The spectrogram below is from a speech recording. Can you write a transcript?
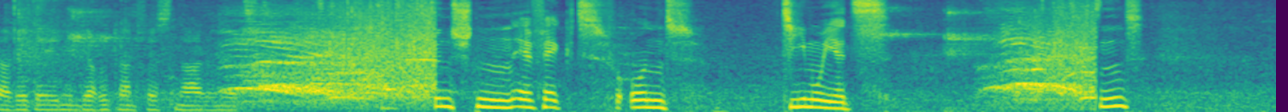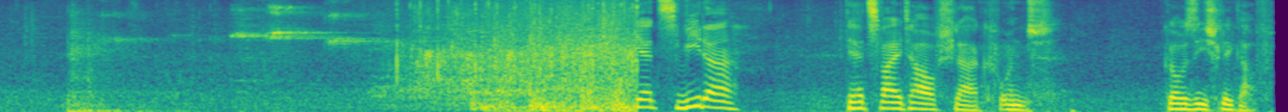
Da wird er ihn in der Rückhand festnageln jetzt. Wünschten Effekt und Timo jetzt. Jetzt wieder der zweite Aufschlag und Gozi schlägt auf.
